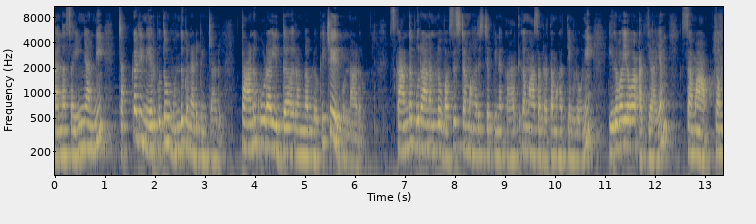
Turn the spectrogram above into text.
తన సైన్యాన్ని చక్కటి నేర్పుతో ముందుకు నడిపించాడు. తాను కూడా యుద్ధ రంగంలోకి చేరుకున్నాడు. స్కాంద పురాణంలో వశిష్ఠ మహర్షి చెప్పిన కార్తీక మాస వ్రత మహత్యంలోని ఇరవయవ అధ్యాయం సమాప్తం.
